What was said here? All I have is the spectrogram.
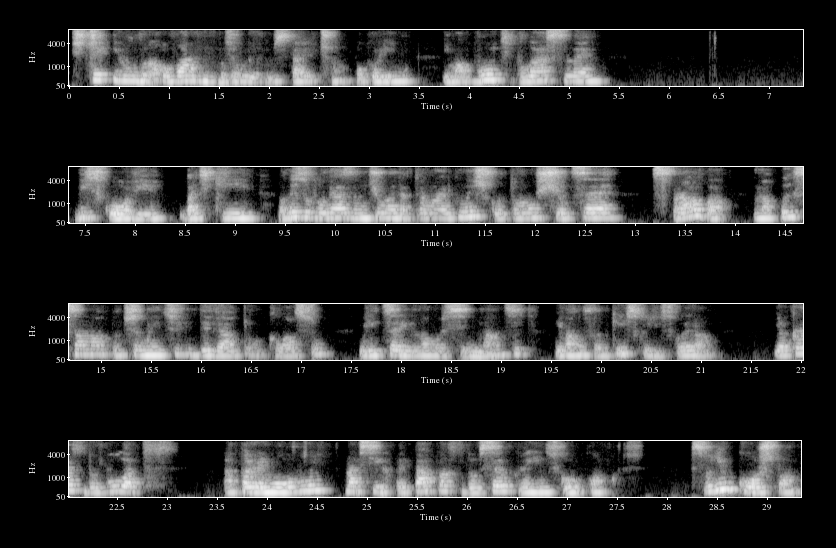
ще і у вихованні цього старічного покоління. І, мабуть, власне, військові, батьки, вони зобов'язані, чому я так тримаю книжку, тому що це справа написана ученицею 9 класу в ліцеї номер 17 Івано-Франківської міської ради, яка здобула а, перемогу на всіх етапах до всеукраїнського конкурсу. Своїм коштом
